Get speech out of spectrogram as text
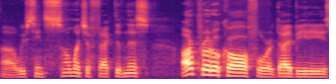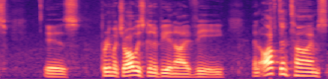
Uh, we've seen so much effectiveness. Our protocol for diabetes is pretty much always going to be an IV and oftentimes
